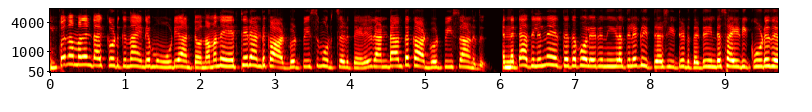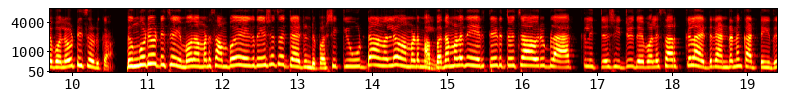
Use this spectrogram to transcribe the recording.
ഇപ്പൊ നമ്മൾ ഉണ്ടാക്കി കൊടുക്കുന്ന അതിന്റെ മൂടിയാണ് കേട്ടോ. നമ്മൾ നേരത്തെ രണ്ട് കാർഡ്ബോർഡ് പീസ് മുറിച്ചെടുത്തതിൽ രണ്ടാമത്തെ കാർഡ്ബോർഡ് പീസ് ആണിത്. എന്നിട്ട് അതിൽ നേരത്തെ പോലെ ഒരു നീളത്തിലെ ഗ്ലിറ്റർ ഷീറ്റ് എടുത്തിട്ട് ഇതിന്റെ സൈഡിൽ കൂടി ഇതേപോലെ ഒട്ടിച്ചു കൊടുക്കാം ഇതും കൂടി ഒട്ടിച്ച് കഴിയുമ്പോൾ നമ്മുടെ സംഭവം ഏകദേശം സെറ്റ് ആയിട്ടുണ്ട്. പക്ഷെ ക്യൂട്ട് ആണല്ലോ നമ്മുടെ. അപ്പൊ നമ്മൾ നേരത്തെ എടുത്തു വെച്ച ആ ഒരു ബ്ലാക്ക് ഗ്ലിറ്റർ ഷീറ്റും ഇതേപോലെ സർക്കിൾ ആയിട്ട് രണ്ടെണ്ണം കട്ട് ചെയ്ത്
